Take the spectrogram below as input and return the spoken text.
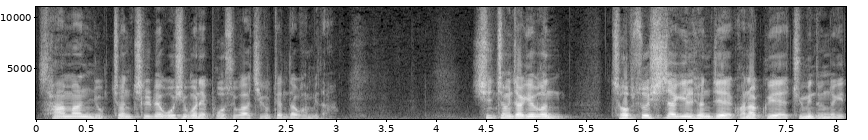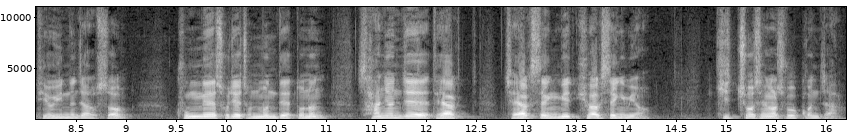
46,750원의 보수가 지급된다고 합니다. 신청 자격은 접수 시작일 현재 관악구에 주민등록이 되어 있는 자로서 국내 소재 전문대 또는 4년제 대학 재학생 및 휴학생이며 기초생활수급권자,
